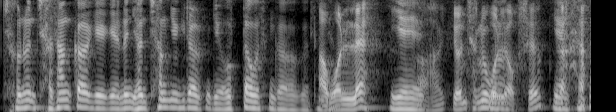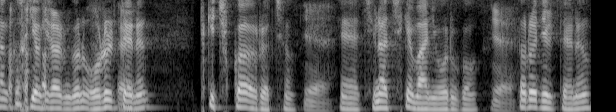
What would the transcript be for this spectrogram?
저는 자산 가격에는 연착륙이라는 게 없다고 생각하거든요. 아 원래? 예. 아, 연착륙 원래 어, 없어요? 예. 자산 가격이라는 건 오를 예. 때는 예. 특히 주가가 그렇죠. 예. 예. 지나치게 많이 오르고 예. 떨어질 때는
